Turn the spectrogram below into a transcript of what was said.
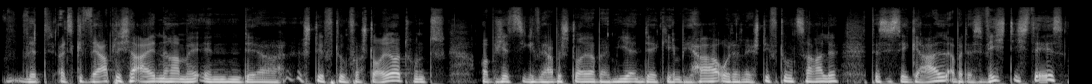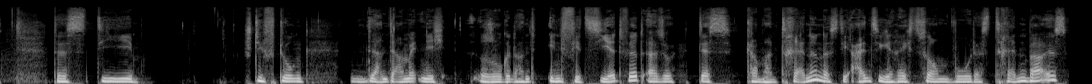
wird als gewerbliche Einnahme in der Stiftung versteuert. Und ob ich jetzt die Gewerbesteuer bei mir in der GmbH oder in der Stiftung zahle, das ist egal. Aber das Wichtigste ist, dass die Stiftung dann damit nicht sogenannt infiziert wird. Also das kann man trennen. Das ist die einzige Rechtsform, wo das trennbar ist.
